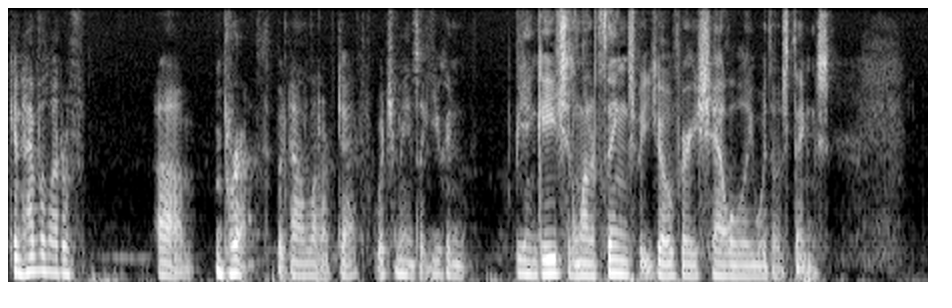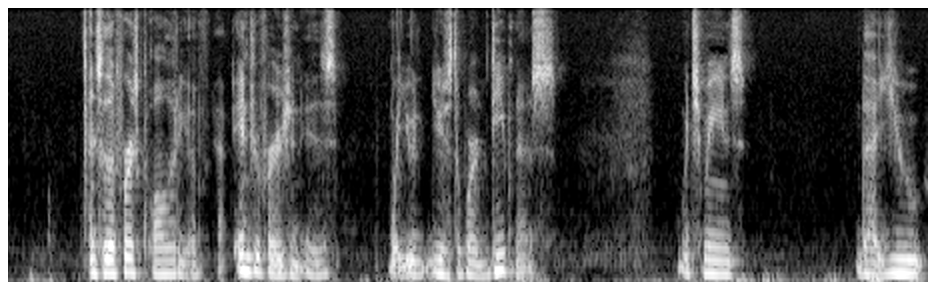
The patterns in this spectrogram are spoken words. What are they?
can have a lot of um, but not a lot of depth, which means like you can be engaged in a lot of things, but you go very shallowly with those things. And so the first quality of introversion is what you use the word deepness, which means that you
